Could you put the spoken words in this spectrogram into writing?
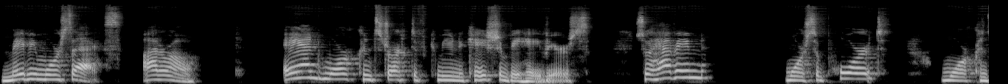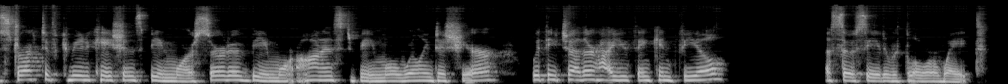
maybe more sex. I don't know. And more constructive communication behaviors. So having more support, more constructive communications, being more assertive, being more honest, being more willing to share with each other how you think and feel associated with lower weight.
